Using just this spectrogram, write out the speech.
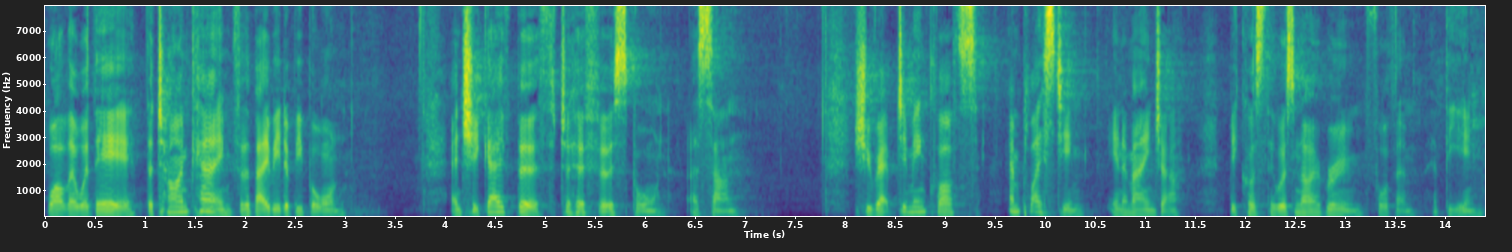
While they were there, the time came for the baby to be born, and she gave birth to her firstborn, a son. She wrapped him in cloths and placed him in a manger because there was no room for them at the inn.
